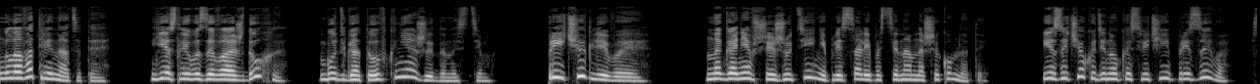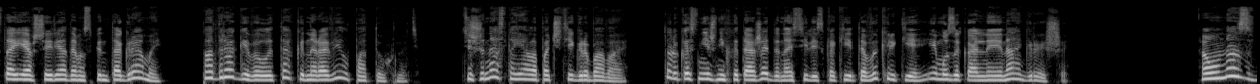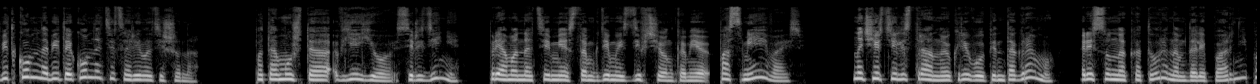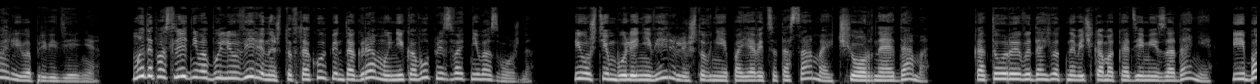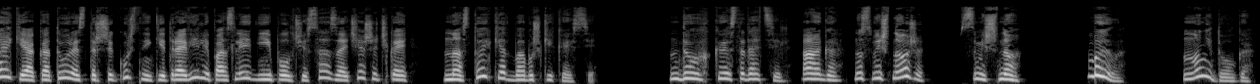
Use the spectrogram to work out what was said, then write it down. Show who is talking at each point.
Speaker 1: Глава 13. Если вызываешь духа, будь готов к неожиданностям. Причудливые, нагонявшие жутени, плясали по стенам нашей комнаты. Язычок одинокой свечи призыва, стоявший рядом с пентаграммой, подрагивал и так и норовил потухнуть. Тишина стояла почти гробовая. Только с нижних этажей доносились какие-то выкрики и музыкальные наигрыши. А у нас в битком набитой комнате царила тишина, потому что в ее середине — Прямо над тем местом, где мы с девчонками, посмеиваясь, начертили странную кривую пентаграмму, рисунок которой нам дали парни, парило привидение. Мы до последнего были уверены, что в такую пентаграмму никого призвать невозможно. И уж тем более не верили, что в ней появится та самая черная дама, которая выдает новичкам Академии задания и байки, о которой старшекурсники травили последние полчаса за чашечкой настойки от бабушки Кэсси. Дух, квестодатель. Ага, ну смешно же. Смешно. Было. Но недолго.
